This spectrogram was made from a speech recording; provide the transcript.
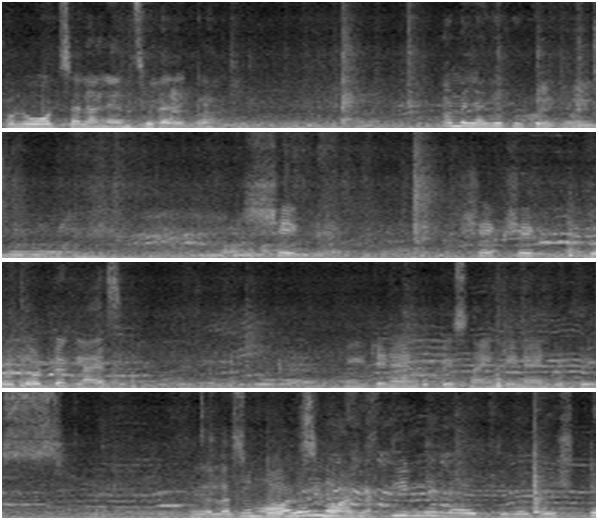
ಫುಲ್ ಓಟ್ಸ್ ಎಲ್ಲ ನೆನೆಸಿರೋದಕ್ಕೆ ಆಮೇಲೆ ಹಂಗೆ ಕುಡ್ಕೊಡ್ತಾರೆ ಶೇಕ್ ಶೇಕ್ ಶೇಕ್ ದೊಡ್ಡ ದೊಡ್ಡ glass. Eighty nine rupees ninety nine rupees ಇದೆಲ್ಲ ಸ್ಮಾಲ್ ಸ್ಮಾಲ್ ಎಷ್ಟು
